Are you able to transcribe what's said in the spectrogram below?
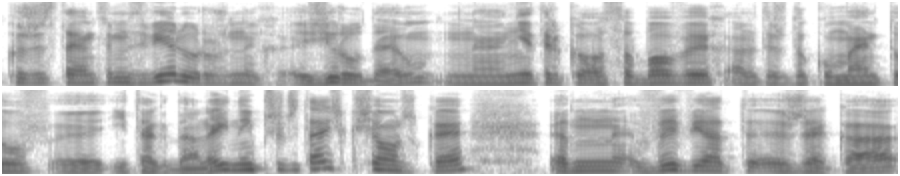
korzystającym z wielu różnych źródeł, m, nie tylko osobowych, ale też dokumentów y, i tak dalej. No i przeczytałeś książkę Wywiad Rzeka.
